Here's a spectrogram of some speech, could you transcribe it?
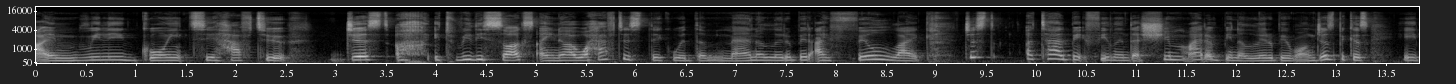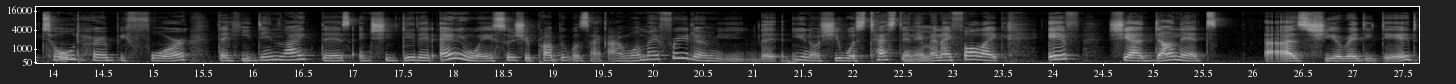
i'm really going to have to just uh, it really sucks. I know i will have to stick with the man a little bit. I feel like just a tad bit feeling that she might have been a little bit wrong just because he told her before that he didn't like this and she did it anyway. So she probably was like i want my freedom. You know she was testing him. And i felt like if she had done it uh, as she already did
